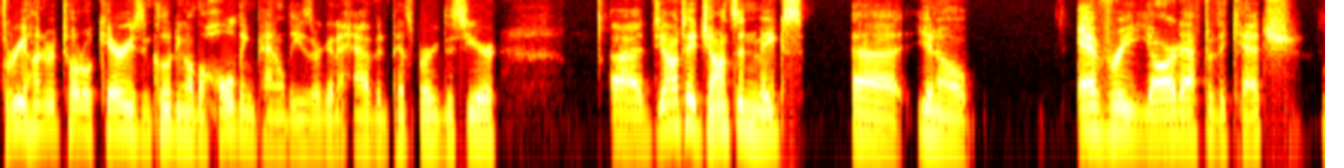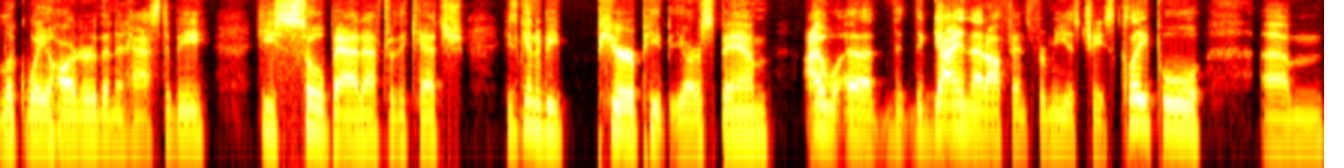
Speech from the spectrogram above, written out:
300 total carries, including all the holding penalties they're going to have in Pittsburgh this year. Uh, Diontae Johnson makes, uh, you know, every yard after the catch look way harder than it has to be. He's so bad after the catch. He's going to be pure PPR spam. I uh, the, the guy in that offense for me is Chase Claypool. Um,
